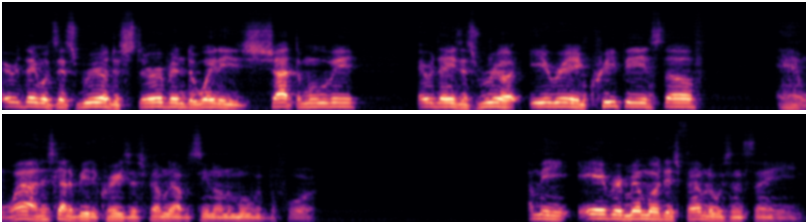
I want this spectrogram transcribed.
everything was just real disturbing the way they shot the movie. Everything's just real eerie and creepy and stuff. And wow, this got to be the craziest family I've ever seen on a movie before. I mean, every member of this family was insane.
